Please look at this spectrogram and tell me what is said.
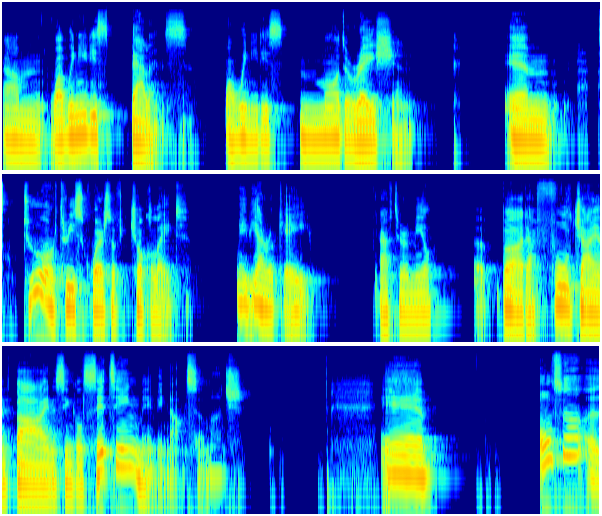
Um, what we need is balance. What we need is moderation. Um, two or three squares of chocolate maybe are okay after a meal, uh, but a full giant bar in a single sitting, maybe not so much. Uh, also, uh,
